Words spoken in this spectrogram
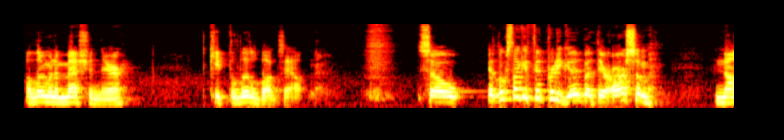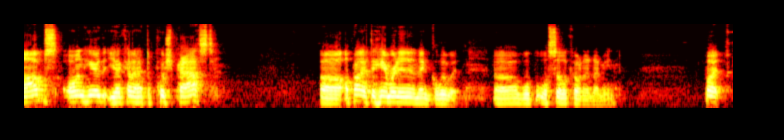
aluminum mesh in there to keep the little bugs out. So it looks like it fit pretty good, but there are some knobs on here that you kind of have to push past. Uh, I'll probably have to hammer it in and then glue it. Uh, we'll, we'll silicone it, I mean. But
